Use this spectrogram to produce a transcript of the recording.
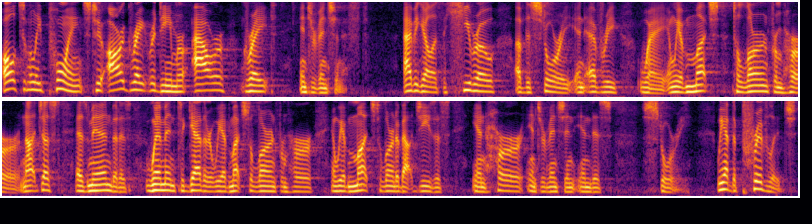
ultimately points to our great Redeemer, our great interventionist. Abigail is the hero of the story in every way, and we have much to learn from her, not just as men, but as women together. We have much to learn from her, and we have much to learn about Jesus in her intervention in this story. We have the privilege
